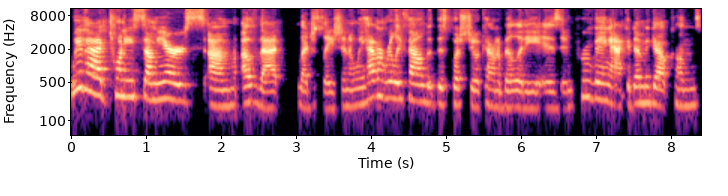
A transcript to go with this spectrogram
we've had 20 some years um, of that legislation, and we haven't really found that this push to accountability is improving academic outcomes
